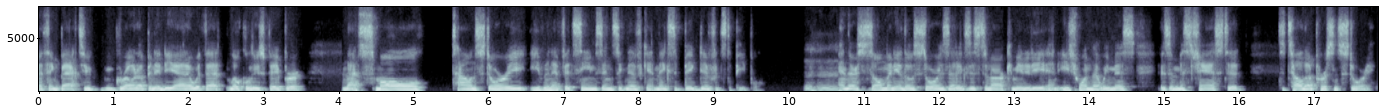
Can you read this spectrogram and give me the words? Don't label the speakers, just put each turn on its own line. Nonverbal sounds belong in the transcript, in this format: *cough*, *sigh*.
I think back to growing up in Indiana with that local newspaper and that small town story, even if it seems insignificant, makes a big difference to people. Mm-hmm. And there's so many of those stories that exist in our community, and each one that we miss is a missed chance to to tell that person's story.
